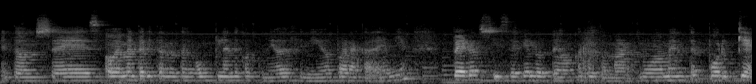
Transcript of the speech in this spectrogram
Entonces, obviamente ahorita no tengo un plan de contenido definido para Academia, pero sí sé que lo tengo que retomar nuevamente porque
